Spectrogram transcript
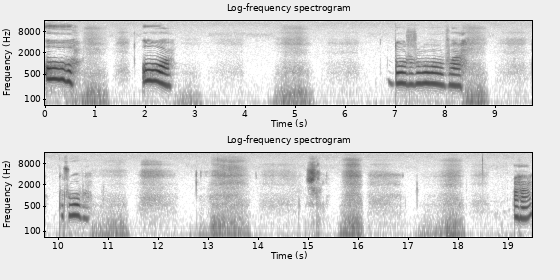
О! О! Здорово. Шли. Ага.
